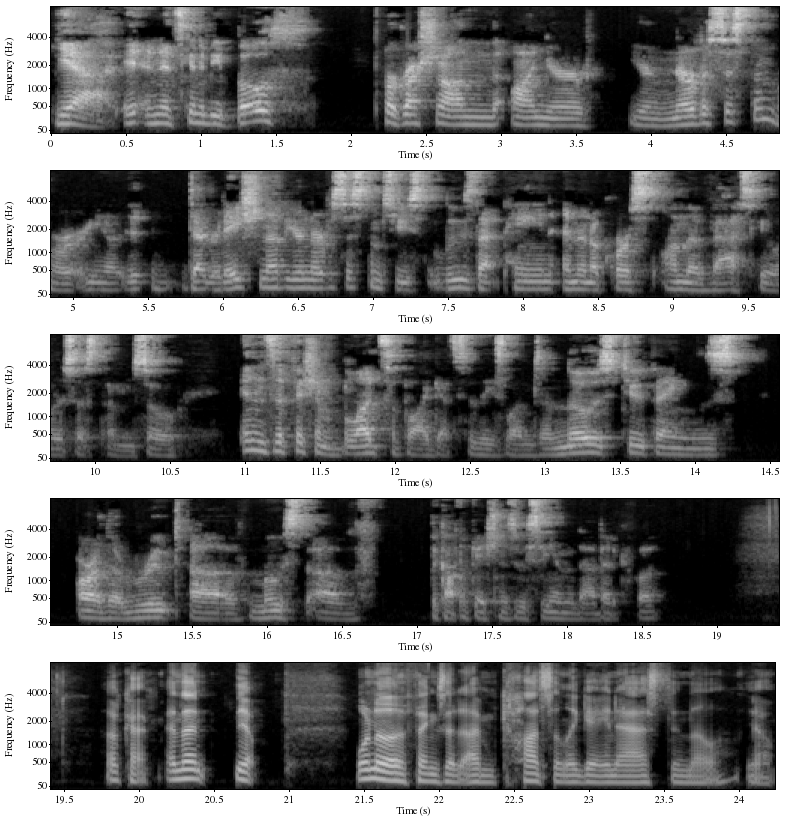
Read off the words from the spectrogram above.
Yeah, and it's going to be both progression on on your your nervous system or you know degradation of your nervous system so you lose that pain and then of course on the vascular system. So insufficient blood supply gets to these limbs and those two things are the root of most of the complications we see in the diabetic foot okay and then know one of the things that i'm constantly getting asked in the you know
